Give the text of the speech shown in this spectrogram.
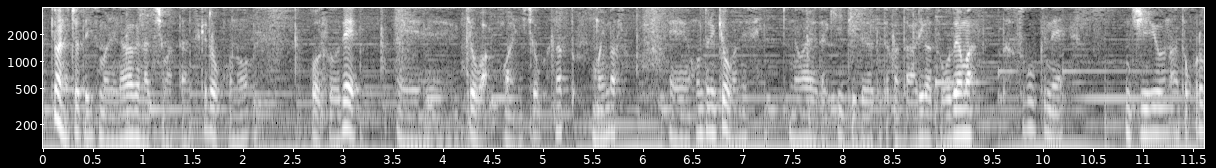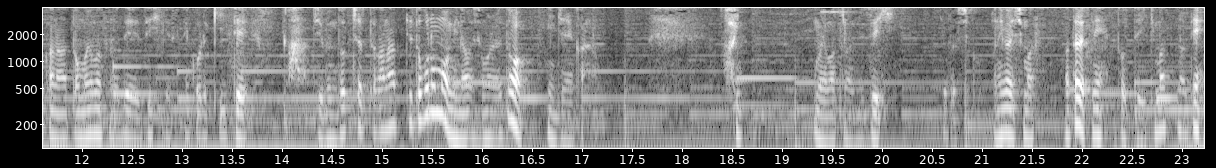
今日はねちょっといつもより長くなってしまったんですけどこの放送で、えー、今日は終わりにしようかなと思います、えー、本当に今日はね長い間聞いていただけた方ありがとうございます。すごくね重要なところかなと思いますのでぜひですねこれ聞いてあ自分どっちゃったかなっていうところも見直してもらえるといいんじゃないかなはい。思いますのでぜひよろしくお願いします。またですね撮っていきますので、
